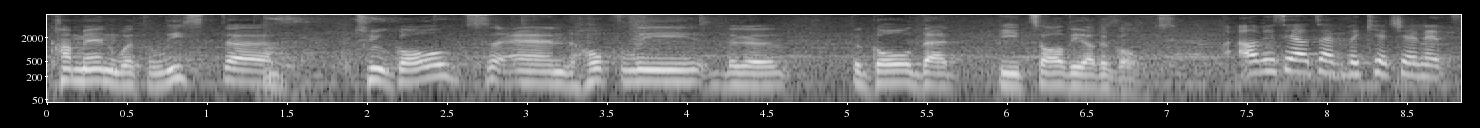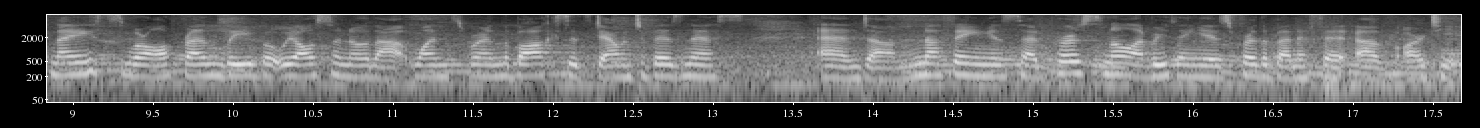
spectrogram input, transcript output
come in with at least uh, two golds and hopefully the, the gold that beats all the other golds. Obviously, outside of the kitchen, it's nice, we're all friendly, but we also know that once we're in the box, it's down to business and um, nothing is said personal, everything is for the benefit of our team.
